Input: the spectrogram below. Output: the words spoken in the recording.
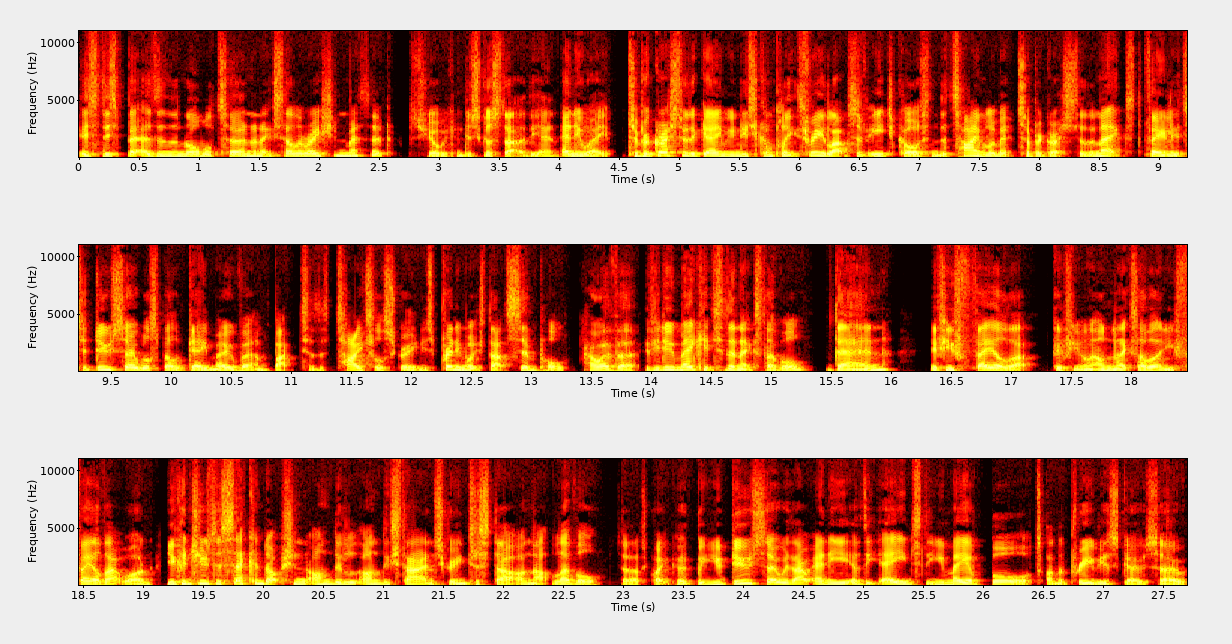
Is this better than the normal turn and acceleration method? Sure, we can discuss that at the end. Anyway, to progress through the game, you need to complete three laps of each course in the time limit to progress to the next. Failure to do so will spell game over and back to the title screen. It's pretty much that simple. However, if you do make it to the next level, then if you fail that if you're on the next level and you fail that one you can choose the second option on the on the starting screen to start on that level. So that's quite good. But you do so without any of the aids that you may have bought on the previous go. So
